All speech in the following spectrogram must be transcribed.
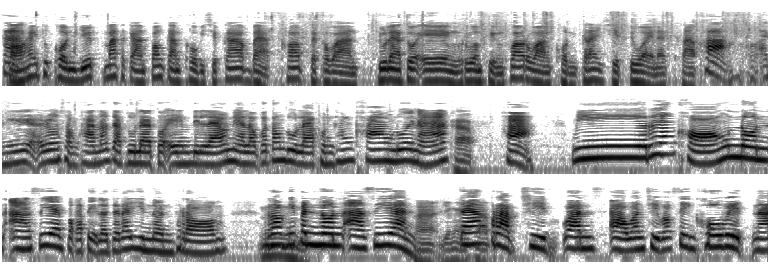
ค่ะขอให้ทุกคนยึดมาตรการป้องกันโควิด -19 แบบครอบจักรวาล ดูแลตัวเองรวมถึงเฝ้าระวังคนใกล้ชิดด้วยนะครับ ค่ะ อันนี้เนี่ยเรื่องสำคัญนอกจากดูแลตัวเองดีแล้วเนี่ยเราก็ต้องดูแลคนข้างๆด้วยนะครับ ค่ะ มีเรื่องของนนอาเซียน ปกติเราจะได้ยินนนพร้อมอืมรอบนี้เป็นนนอาเซียน ฮะยังไงแจ้งครับปรับฉีดวันเอ่อวันฉีดวัคซีนโควิดนะ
